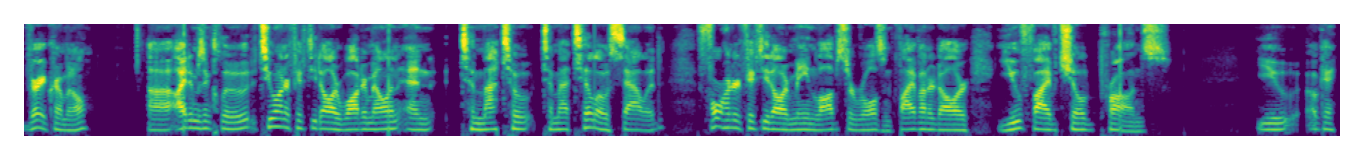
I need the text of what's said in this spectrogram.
very criminal. Uh, items include $250 watermelon and tomato tomatillo salad, $450 Maine lobster rolls, and $500 U5 chilled prawns. You okay?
